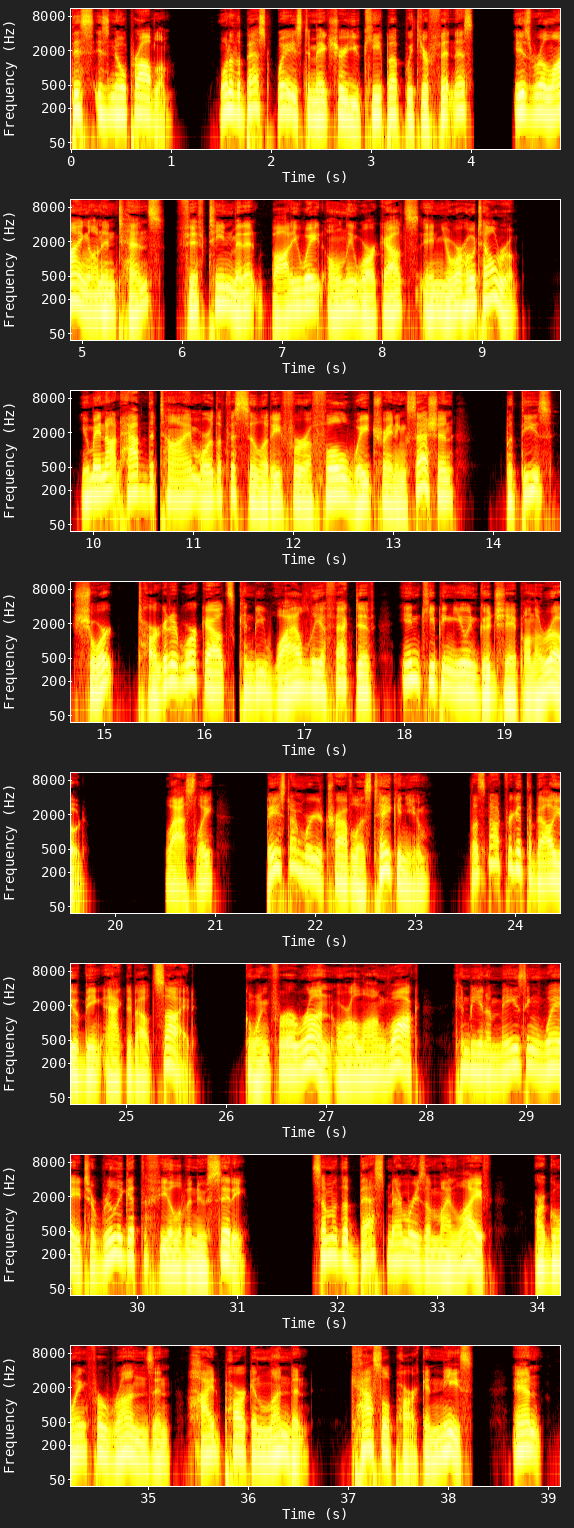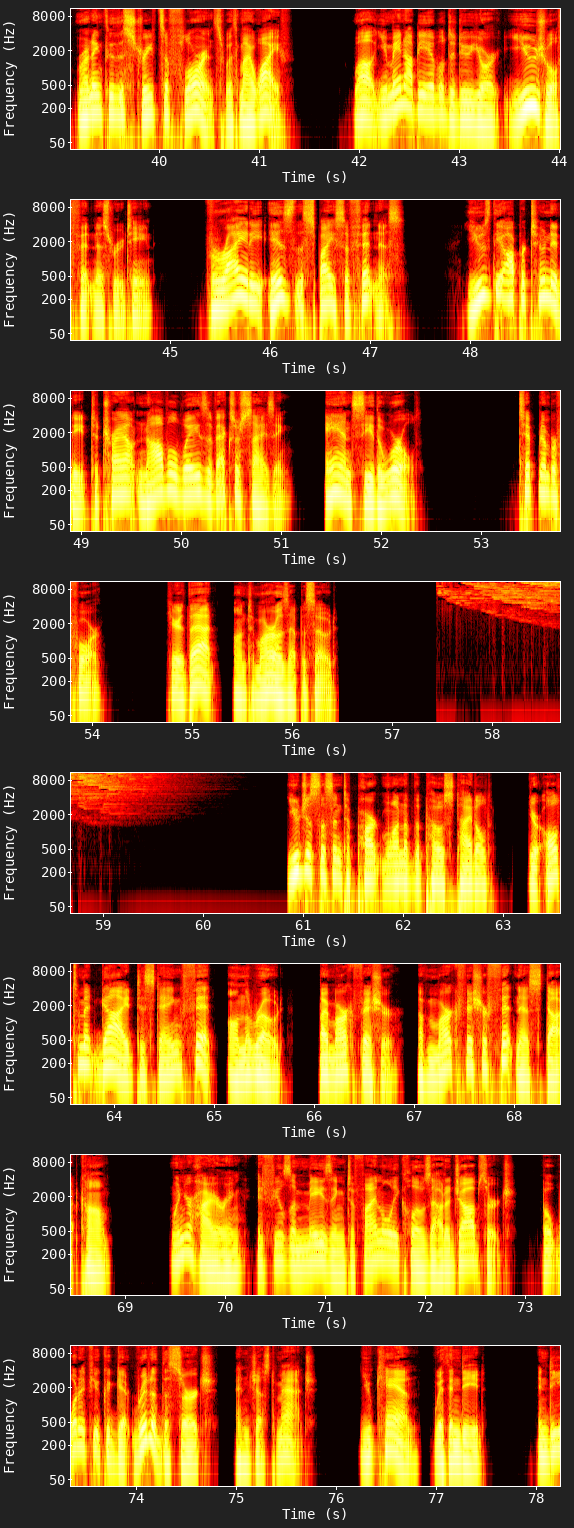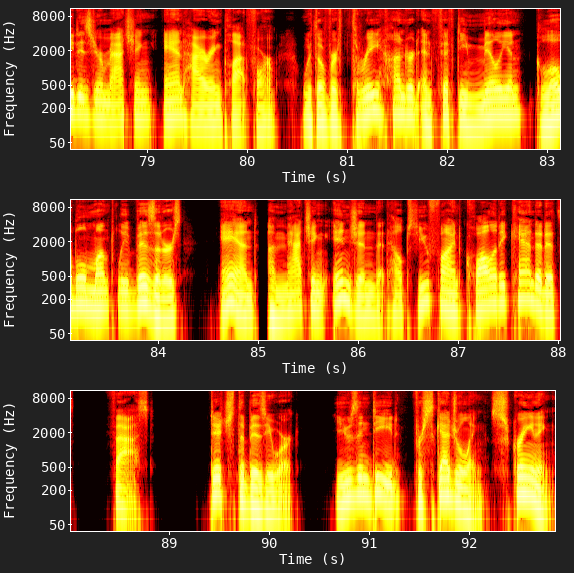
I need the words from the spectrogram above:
This is no problem. One of the best ways to make sure you keep up with your fitness is relying on intense 15 minute body weight only workouts in your hotel room. You may not have the time or the facility for a full weight training session, but these short, targeted workouts can be wildly effective in keeping you in good shape on the road. Lastly, Based on where your travel has taken you, let's not forget the value of being active outside. Going for a run or a long walk can be an amazing way to really get the feel of a new city. Some of the best memories of my life are going for runs in Hyde Park in London, Castle Park in Nice, and running through the streets of Florence with my wife. While you may not be able to do your usual fitness routine, variety is the spice of fitness. Use the opportunity to try out novel ways of exercising and see the world. Tip number four hear that on tomorrow's episode. You just listened to part one of the post titled Your Ultimate Guide to Staying Fit on the Road by Mark Fisher of markfisherfitness.com. When you're hiring, it feels amazing to finally close out a job search. But what if you could get rid of the search and just match? You can with Indeed. Indeed is your matching and hiring platform with over 350 million global monthly visitors and a matching engine that helps you find quality candidates fast. Ditch the busy work. Use Indeed for scheduling, screening,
